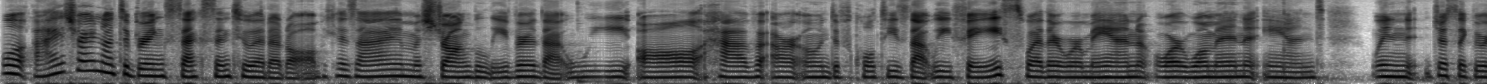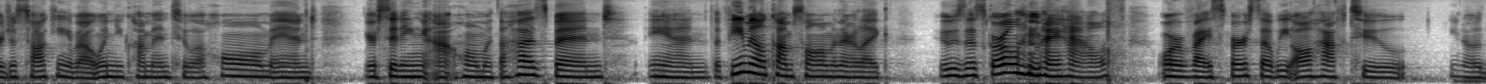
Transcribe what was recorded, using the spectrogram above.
Well, I try not to bring sex into it at all because I'm a strong believer that we all have our own difficulties that we face, whether we're man or woman. And when, just like we were just talking about, when you come into a home and you're sitting at home with a husband and the female comes home and they're like, who's this girl in my house? Or vice versa. We all have to, you know,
